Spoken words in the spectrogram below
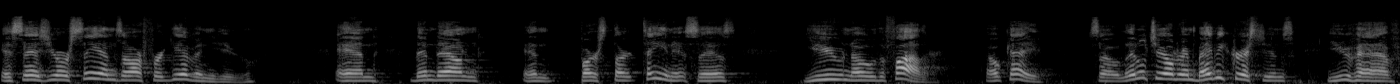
It says, Your sins are forgiven you. And then down in verse 13, it says, You know the Father. Okay, so little children, baby Christians, you have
